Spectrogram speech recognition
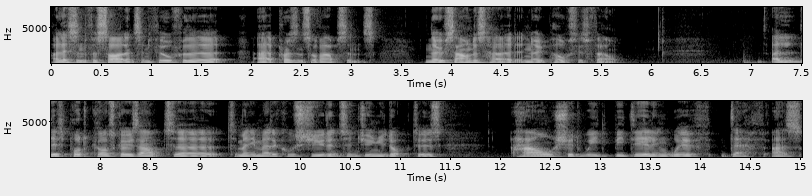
I listen for silence and feel for the uh, presence of absence. No sound is heard and no pulse is felt. And this podcast goes out to, to many medical students and junior doctors. How should we be dealing with death as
